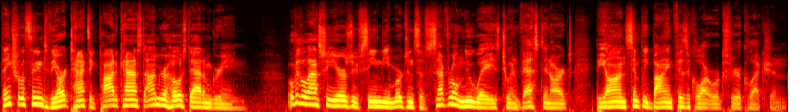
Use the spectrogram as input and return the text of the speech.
Thanks for listening to the ArtTactic Podcast. I'm your host, Adam Green. Over the last few years, we've seen the emergence of several new ways to invest in art beyond simply buying physical artworks for your collection.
